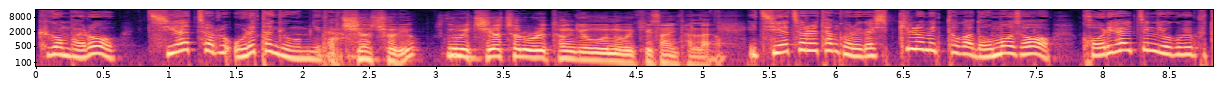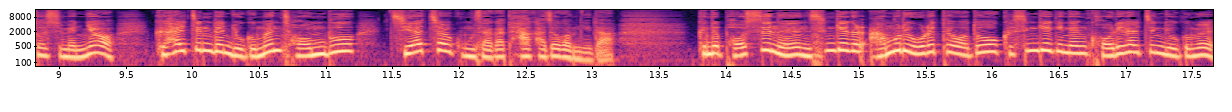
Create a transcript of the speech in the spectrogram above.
그건 바로 지하철을 오래 탄 경우입니다. 어, 지하철이요? 그럼 음. 왜 지하철 오래 탄 경우는 왜 계산이 달라요? 이 지하철을 탄 거리가 10km가 넘어서 거리 할증 요금이 붙었으면요. 그 할증된 요금은 전부 지하철 공사가 다 가져갑니다. 근데 버스는 승객을 아무리 오래 태워도 그 승객이 낸 거리 할증 요금을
